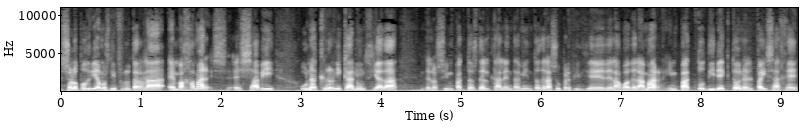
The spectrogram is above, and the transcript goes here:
solo podríamos disfrutarla en Bajamares. Es, Xavi, una crónica anunciada de los impactos del calentamiento de la superficie del agua de la mar, impacto directo en el paisaje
